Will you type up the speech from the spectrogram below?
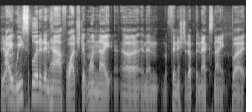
Yeah. I we split it in half, watched it one night, uh, and then finished it up the next night. But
